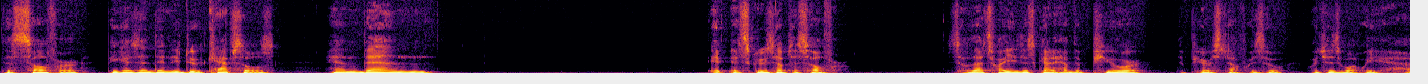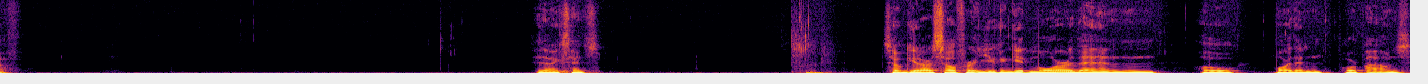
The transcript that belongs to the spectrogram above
the sulfur because then, you do capsules and then it, it screws up the sulfur. So that's why you just got to have the pure, the pure stuff, which is, which is what we have. Does that make sense? So get our sulfur. You can get more than, oh, more than four pounds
